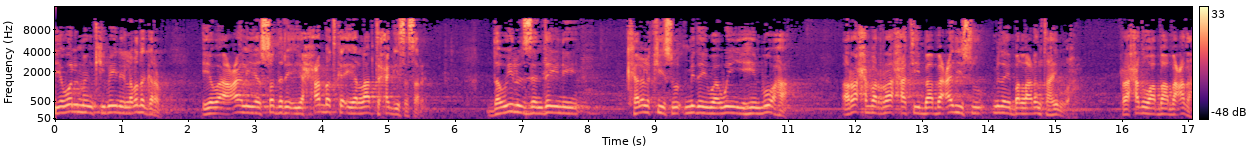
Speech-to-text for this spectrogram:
iyo walmankibayni labada garab iyo wa acaaliya sadri iyo xabadka iyo laabta xaggiisa sare. Dawiilu zandayni kalalkiisu miday waaweyn yihiin buu ahaa. Raxba raaxati baabacadiisu miday ballaadhan tahay buu ahaa. Raaxadu waa baabacada.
